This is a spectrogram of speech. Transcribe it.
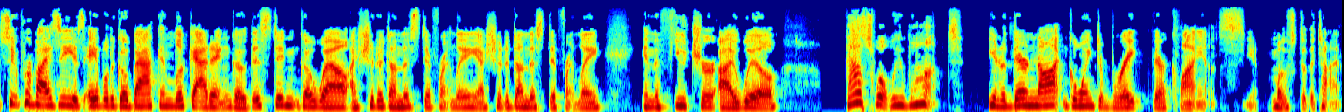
supervisee is able to go back and look at it and go this didn't go well. I should have done this differently. I should have done this differently. In the future i will. That's what we want. You know they're not going to break their clients you know, most of the time.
